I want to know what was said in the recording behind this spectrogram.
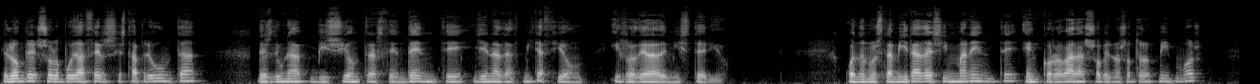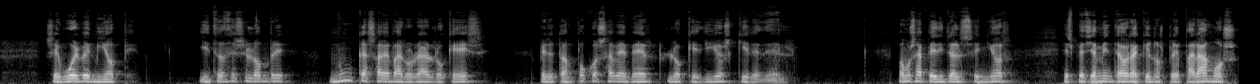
El hombre solo puede hacerse esta pregunta desde una visión trascendente, llena de admiración y rodeada de misterio. Cuando nuestra mirada es inmanente, encorvada sobre nosotros mismos, se vuelve miope, y entonces el hombre nunca sabe valorar lo que es, pero tampoco sabe ver lo que Dios quiere de él. Vamos a pedir al Señor, especialmente ahora que nos preparamos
